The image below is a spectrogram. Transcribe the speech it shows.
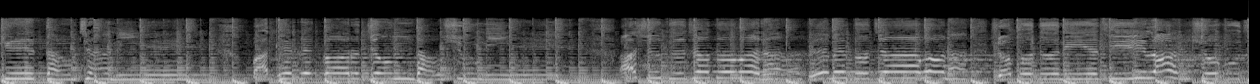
পৃথিবীকে দাও জানিয়ে, বাঘের গর্জন দাও শুনিয়ে। আসুক যত বাধা দেবে তো যাব না, শপথ নিয়েছি লাল সবুজের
